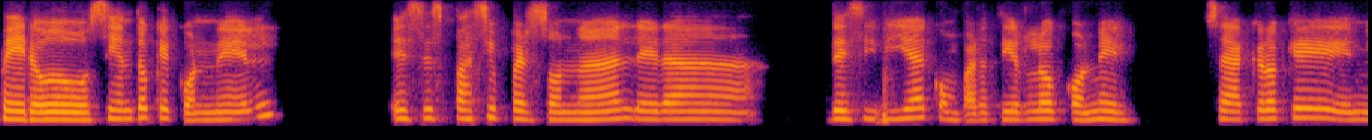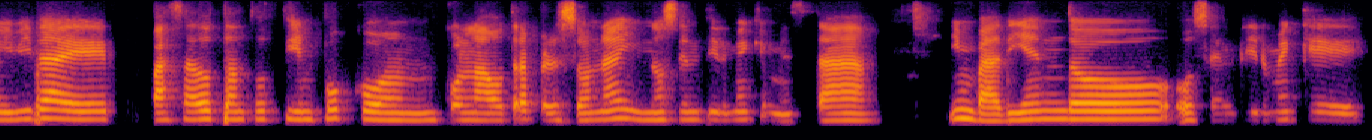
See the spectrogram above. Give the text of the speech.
Pero siento que con él, ese espacio personal era, decidía compartirlo con él. O sea, creo que en mi vida he pasado tanto tiempo con, con la otra persona y no sentirme que me está invadiendo o sentirme que,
